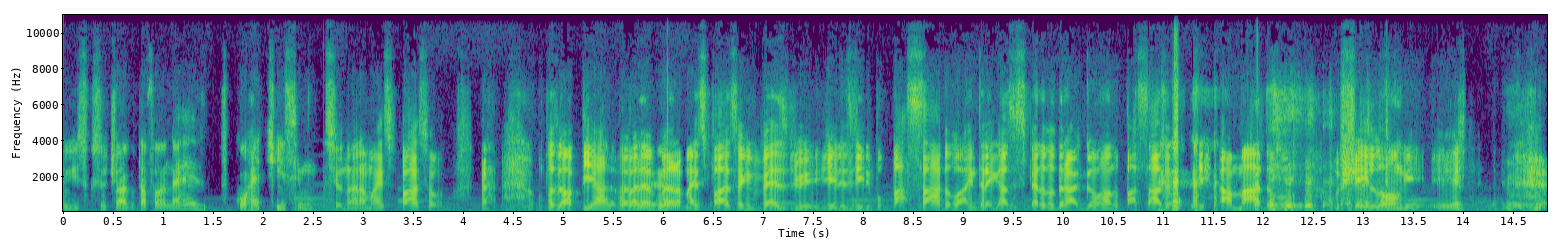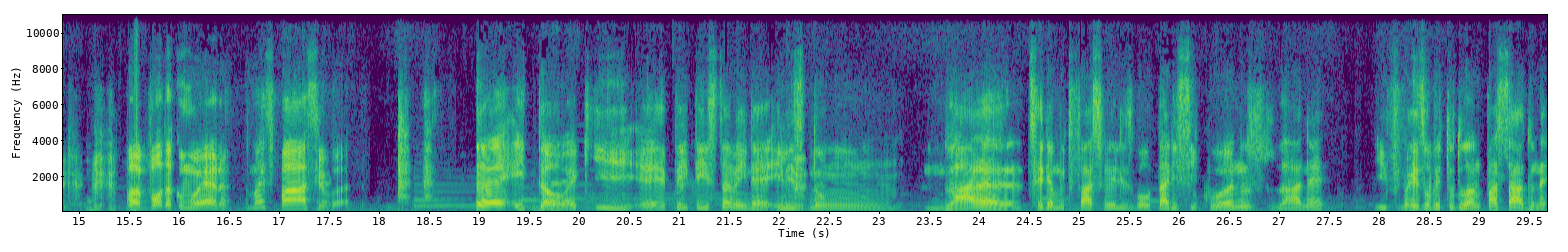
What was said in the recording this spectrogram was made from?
Isso que o seu Thiago tá falando é corretíssimo. Se não era mais fácil. Vou fazer uma piada, mas não uhum. era mais fácil, ao invés de, de, eles irem pro passado lá, entregar as esferas do dragão lá no passado, de chamado o, o Shenlong e. volta como era. É mais fácil, mano. É, então, é que é, tem, tem isso também, né? Eles não. Lá seria muito fácil eles voltarem cinco anos lá, né? e resolver tudo lá no passado, né?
